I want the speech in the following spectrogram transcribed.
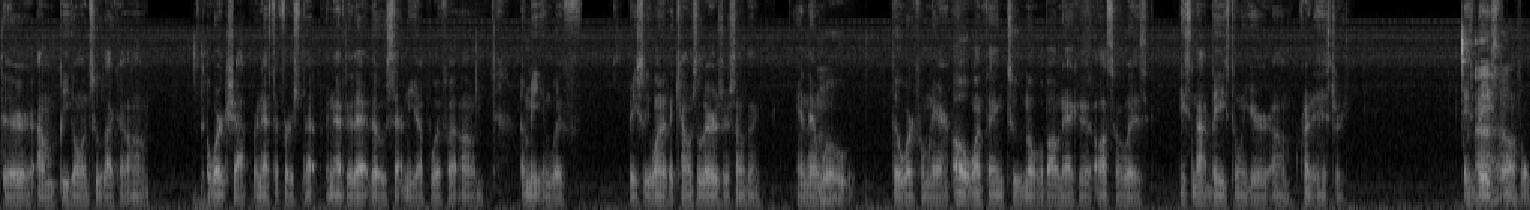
there I'm be going to like a um, a workshop, and that's the first step. And after that, they'll set me up with a um, a meeting with basically one of the counselors or something, and then mm-hmm. we'll they'll work from there. Oh, one thing to know about NACA also is it's not based on your um, credit history. It's based uh-huh. off of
